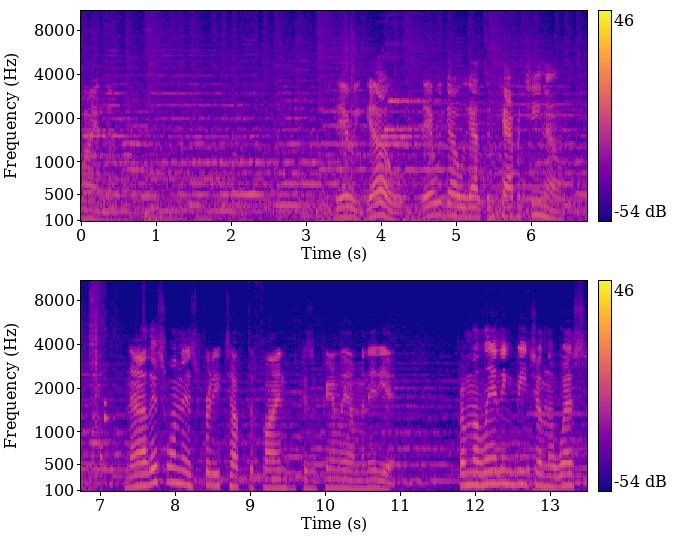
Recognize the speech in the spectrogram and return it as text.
find them. There we go. There we go. We got some cappuccino. Now, this one is pretty tough to find because apparently I'm an idiot. From the landing beach on the west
